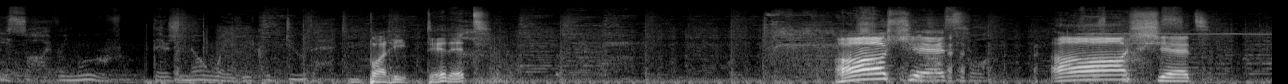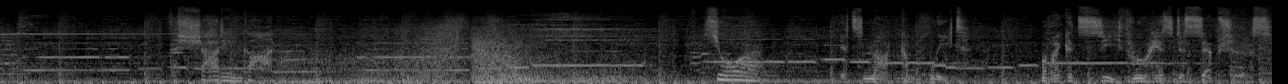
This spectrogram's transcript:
He saw every move. There's no way he could do that. But he did it. Oh shit! Oh shit! The Sharingan. You're It's not complete. But I could see through his deceptions.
